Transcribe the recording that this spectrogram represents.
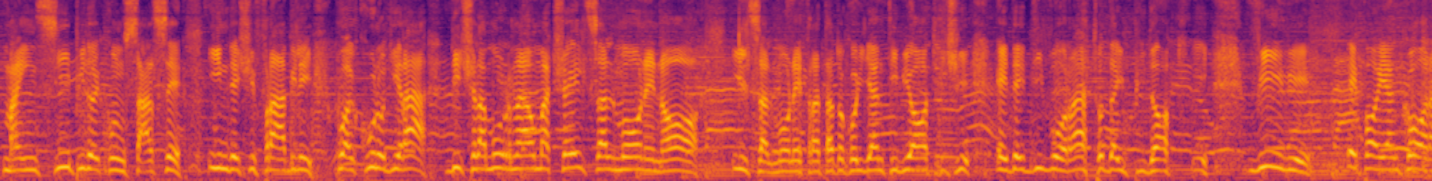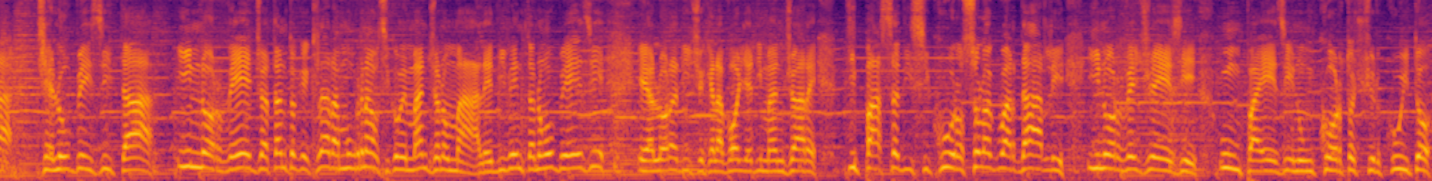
ma insipido e con salse indecifrabili. Qualcuno dirà, dice la Murnau, ma c'è il salmone. No, il salmone è trattato con gli antibiotici ed è divorato dai pidocchi vivi. E poi ancora c'è l'obesità in Norvegia, tanto che Clara Murnau, siccome mangiano male, diventano obesi e allora dice che la voglia di mangiare ti passa di sicuro solo a guardarli i norvegesi, un paese in un cortocircuito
